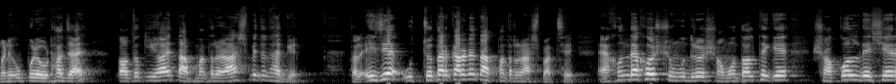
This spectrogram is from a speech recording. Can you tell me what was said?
মানে উপরে ওঠা যায়, তত কি হয়? তাপমাত্রা হ্রাস পেতে থাকে। তাহলে এই যে উচ্চতার কারণে তাপমাত্রা হ্রাস পাচ্ছে। এখন দেখো সমুদ্র সমতল থেকে সকল দেশের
